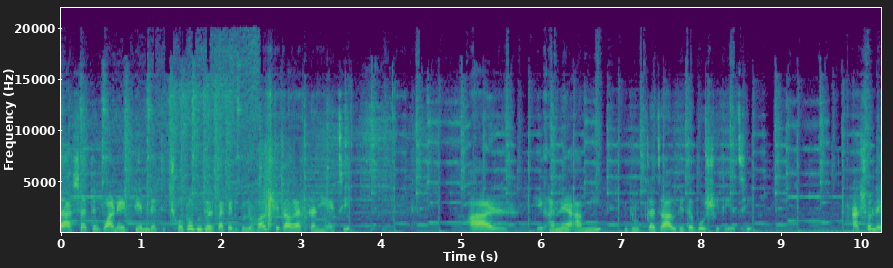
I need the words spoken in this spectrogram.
তার সাথে ওয়ান এইট্টি এমএলের যে ছোটো দুধের প্যাকেটগুলো হয় সেটাও একটা নিয়েছি। আর এখানে আমি দুধটা জাল দিতে বসিয়ে দিয়েছি। আসলে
